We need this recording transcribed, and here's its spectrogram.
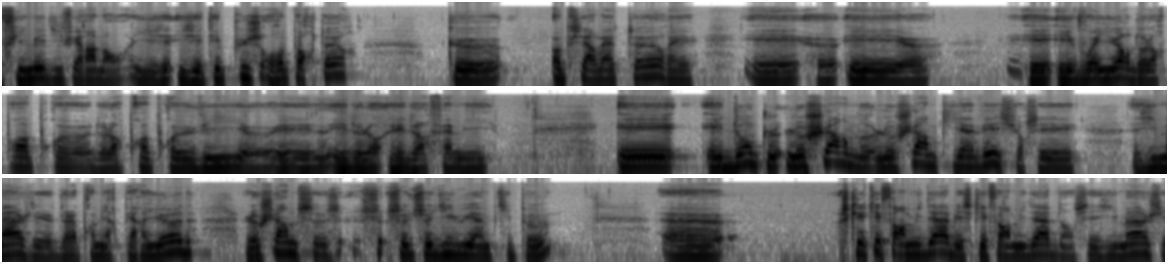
filmé différemment. Ils, étaient plus reporters que observateurs et, euh, euh, voyeurs de leur propre, vie euh, et, de leur, famille. Et, donc le charme, le charme qu'il y avait sur ces images de, la première période, le charme se, diluait un petit peu. Ce qui était formidable et ce qui est formidable dans ces images,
